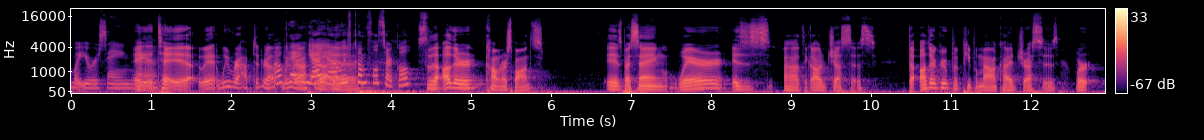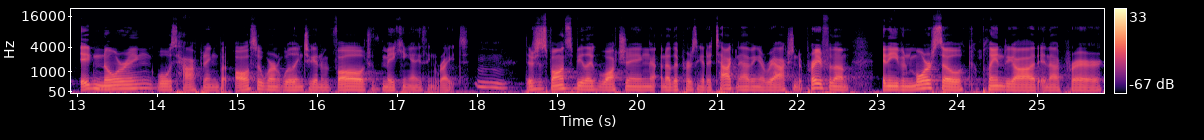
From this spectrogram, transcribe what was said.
what you were saying. Uh, we- wrapped it up. okay, yeah, yeah, we've come full circle. So the other common response is by saying, "Where is uh, the God of justice?" The other group of people Malachi addresses were ignoring what was happening, but also weren't willing to get involved with making anything right. Mm. Their response would be like watching another person get attacked and having a reaction to pray for them, and even more so, complain to God in that prayer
